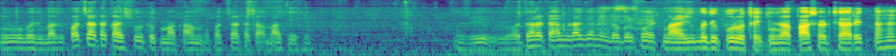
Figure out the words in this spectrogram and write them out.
એવું બધી. બાકી પચાસ ટકા શું ટૂંકમાં કામ પચાસ ટકા બાકી છે. હજી વધારે ટાઈમ લાગે ને ડબલ પોઈન્ટમાં એ બધું પૂરું થઈ ગયું. પાછળથી આ રીતના છે.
